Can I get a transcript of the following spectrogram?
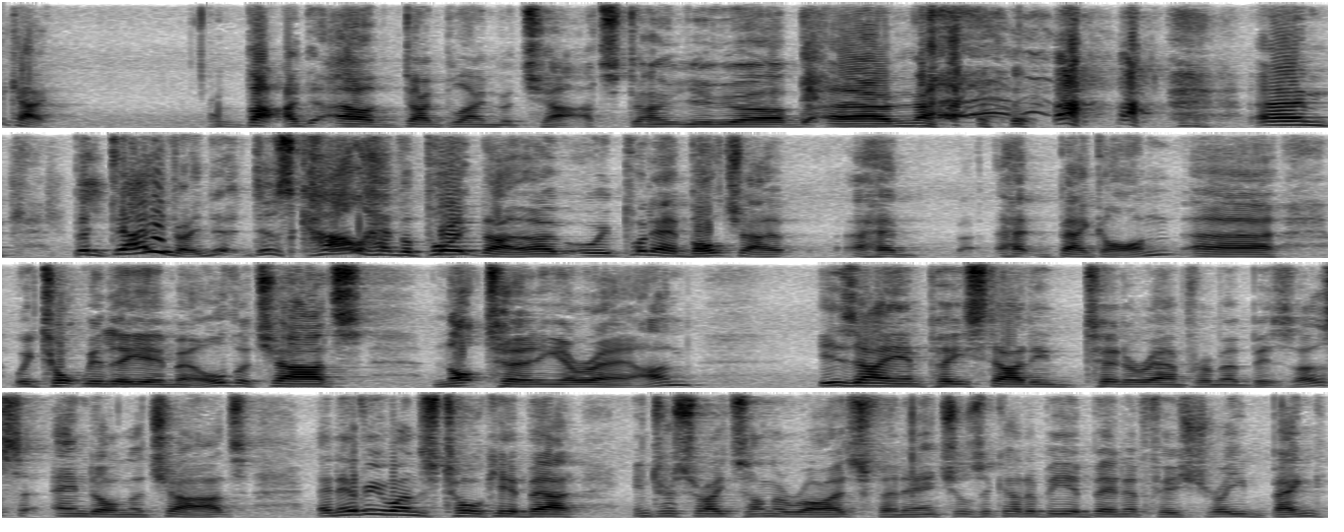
Okay. But uh, don't blame the charts, don't you? Uh, um, um, but David, does Carl have a point though? Uh, we put our vulture hat, hat back on. Uh, we talked with EML. The charts not turning around. Is AMP starting to turn around from a business and on the charts? And everyone's talking about interest rates on the rise. Financials are going to be a beneficiary. Bank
